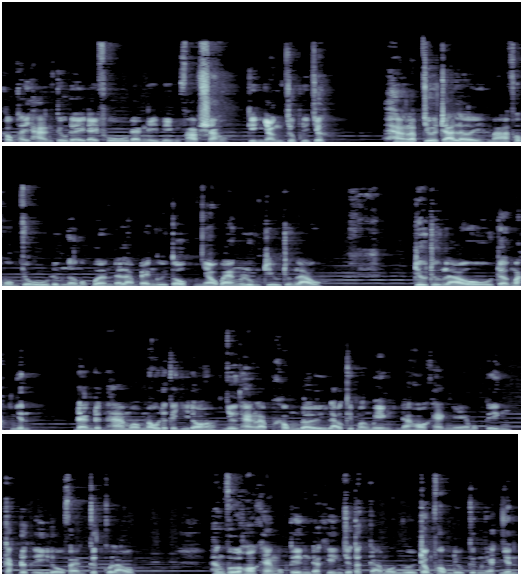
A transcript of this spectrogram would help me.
không thấy hàng tiểu đệ đại phu đang nghĩ biện pháp sao, kiên nhẫn chút đi chứ. Hàng Lập chưa trả lời, Mã Phó Môn Chủ đứng ở một bên đã làm vẻ người tốt, nhạo báng luôn Triệu trưởng lão. Triệu trưởng lão trợn mắt nhìn, đang định há mồm nói được cái gì đó, nhưng Hàng Lập không đợi lão kịp mở miệng, đã ho khan nhẹ một tiếng, cắt đứt ý đồ phản kích của lão. Hắn vừa ho khan một tiếng đã khiến cho tất cả mọi người trong phòng đều kinh ngạc nhìn.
